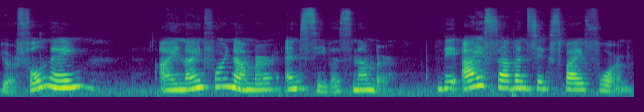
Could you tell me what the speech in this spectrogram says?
Your full name, I-94 number, and SEVIS number. The I-765 form.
